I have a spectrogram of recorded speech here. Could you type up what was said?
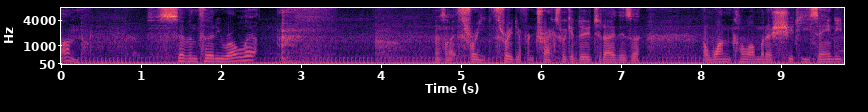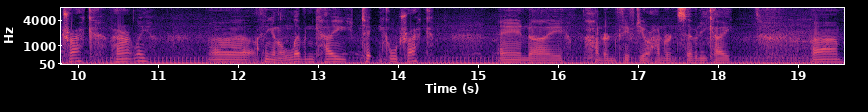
Done. 7.30 rollout. There's like three three different tracks we can do today. There's a, a one kilometre shitty sandy track apparently. Uh, I think an 11k technical track and a 150 or 170k um,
